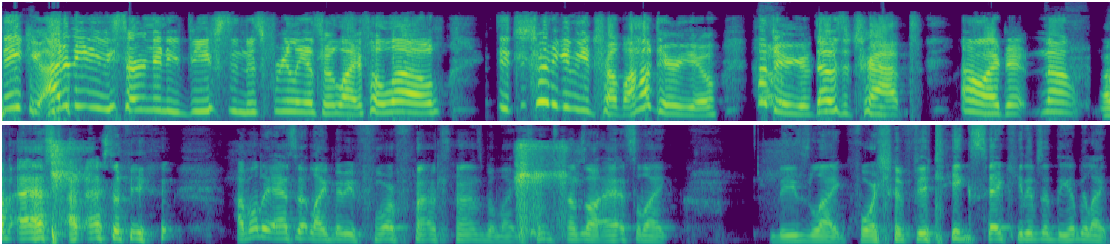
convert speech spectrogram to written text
Thank you. I don't need to be starting any beefs in this freelancer life. Hello, Dude, just trying to get me in trouble. How dare you? How dare you? That was a trap. I don't like it. No. I've asked. I've asked a few. I've only asked that like maybe four or five times, but like sometimes I'll ask like these like Fortune 50 executives at the. I'll be like,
